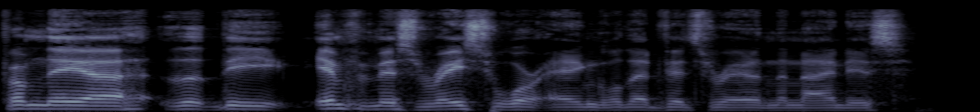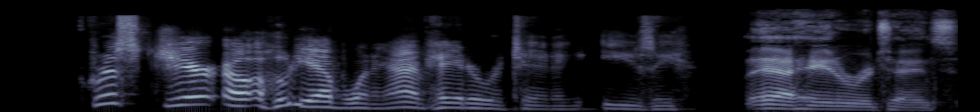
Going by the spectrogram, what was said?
from the uh the, the infamous race war angle that Vince ran in the nineties. Chris Jer. Oh, who do you have winning? I have Hayter retaining. Easy. Yeah, Hayter retains.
